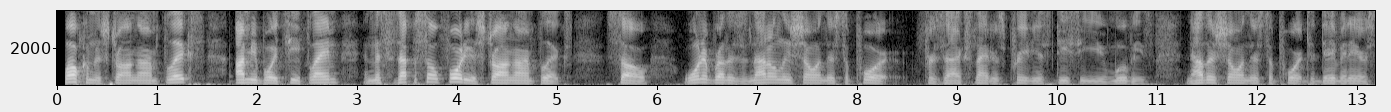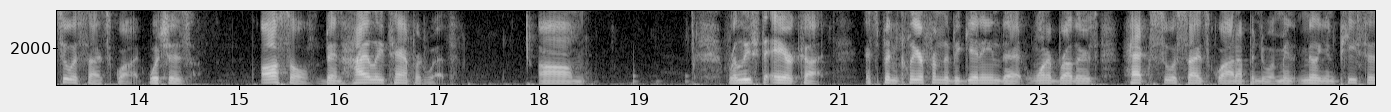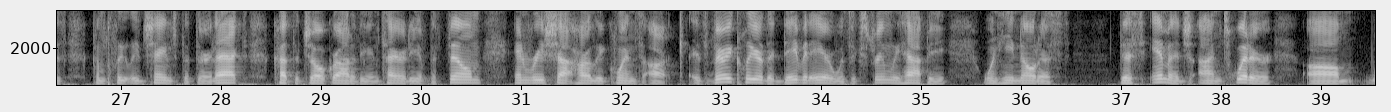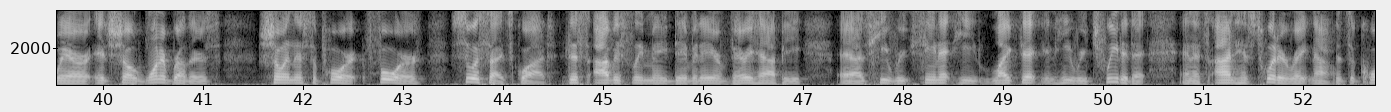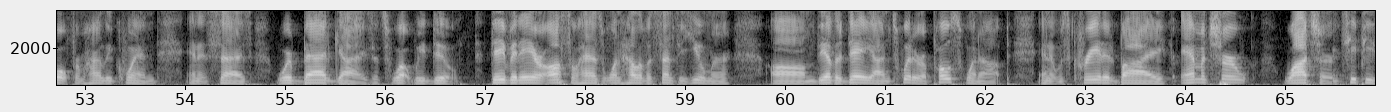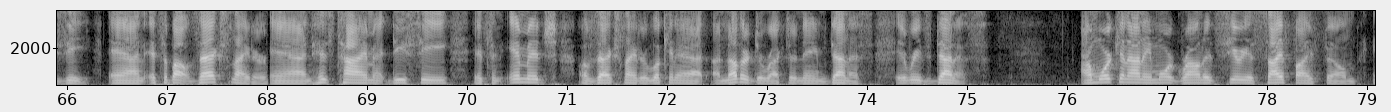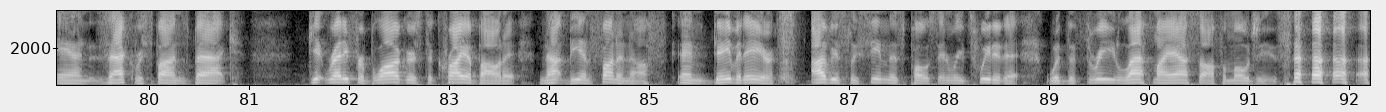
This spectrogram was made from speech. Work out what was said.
Welcome to Strong Arm Flix. I'm your boy T Flame, and this is episode 40 of Strong Arm Flix. So, Warner Brothers is not only showing their support for Zack Snyder's previous DCU movies, now they're showing their support to David Ayer's Suicide Squad, which has also been highly tampered with. Um, released the Ayer cut. It's been clear from the beginning that Warner Brothers hacked Suicide Squad up into a million pieces, completely changed the third act, cut the Joker out of the entirety of the film, and reshot Harley Quinn's arc. It's very clear that David Ayer was extremely happy when he noticed this image on Twitter um, where it showed Warner Brothers showing their support for Suicide Squad. This obviously made David Ayer very happy as he re- seen it, he liked it, and he retweeted it, and it's on his Twitter right now. It's a quote from Harley Quinn, and it says, "We're bad guys. It's what we do." David Ayer also has one hell of a sense of humor. Um, the other day on Twitter, a post went up, and it was created by amateur watcher TPZ, and it's about Zack Snyder and his time at DC. It's an image of Zack Snyder looking at another director named Dennis. It reads Dennis. I'm working on a more grounded, serious sci fi film. And Zack responds back, Get ready for bloggers to cry about it not being fun enough. And David Ayer obviously seen this post and retweeted it with the three laugh my ass off emojis.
